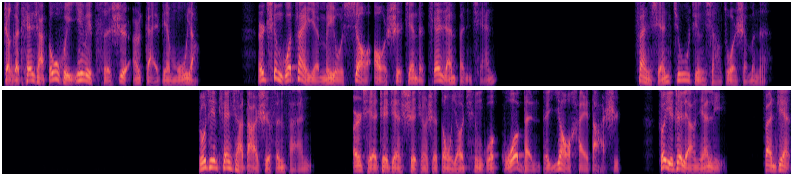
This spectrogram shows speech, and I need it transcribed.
整个天下都会因为此事而改变模样，而庆国再也没有笑傲世间的天然本钱。范闲究竟想做什么呢？如今天下大事纷繁，而且这件事情是动摇庆国国本的要害大事，所以这两年里，范建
